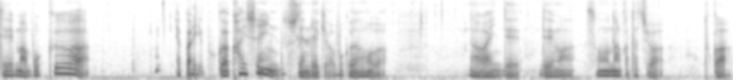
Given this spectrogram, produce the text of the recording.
でまあ僕はやっぱり僕は会社員としての歴は僕の方が長いんででまあそのなんか立場とか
